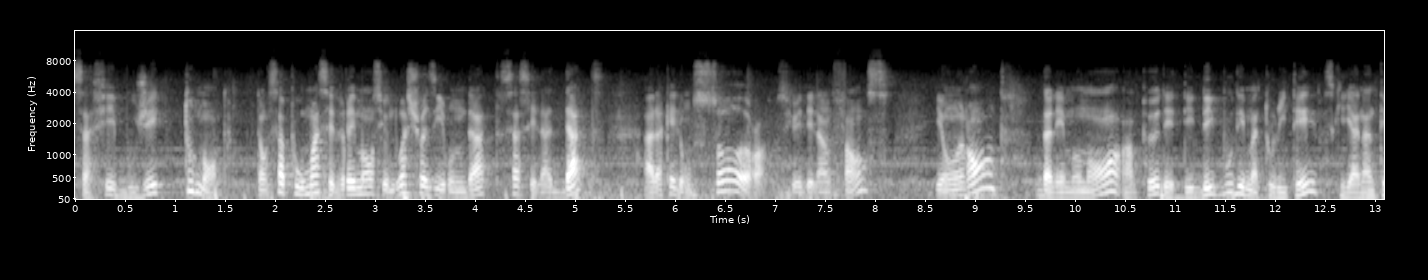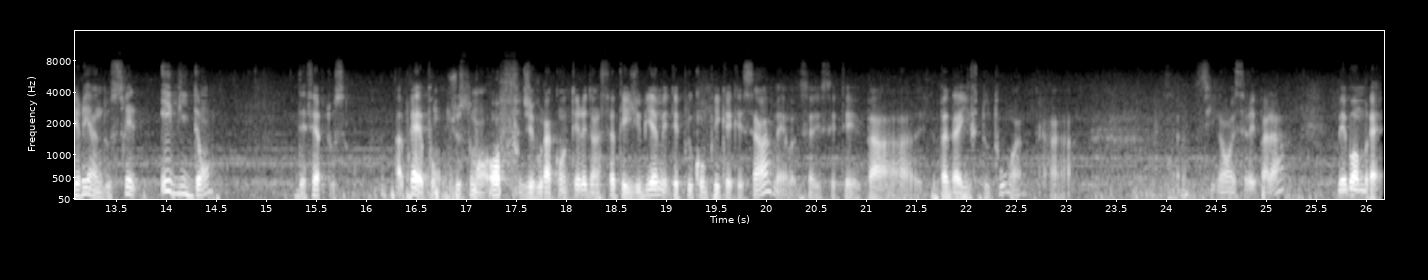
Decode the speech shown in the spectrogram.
ça fait bouger tout le monde. Donc ça pour moi c'est vraiment, si on doit choisir une date, ça c'est la date à laquelle on sort de l'enfance et on rentre dans les moments un peu des, débuts des maturités, parce qu'il y a un intérêt industriel évident de faire tout ça. Après, bon, justement, off, je vous raconterai dans la stratégie BM était plus compliqué que ça, mais c'était pas, pas naïf du tout. Hein. Euh, sinon, elle serait pas là. Mais bon, bref.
